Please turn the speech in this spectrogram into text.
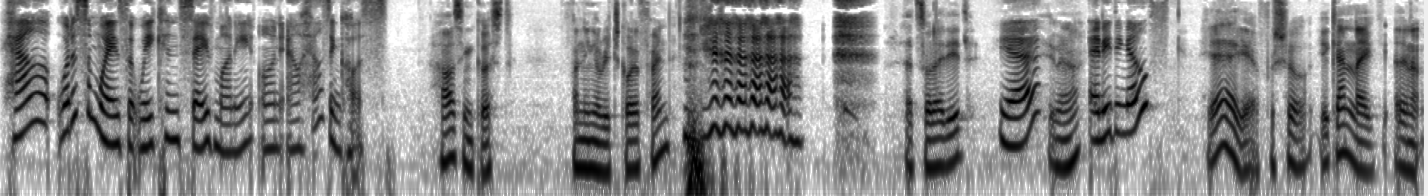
how what are some ways that we can save money on our housing costs? Housing cost. Finding a rich girlfriend. That's what I did. Yeah? You know. Anything else? Yeah, yeah, for sure. You can like I don't know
